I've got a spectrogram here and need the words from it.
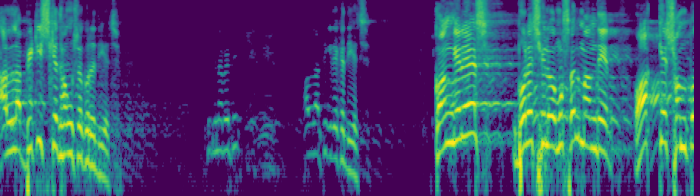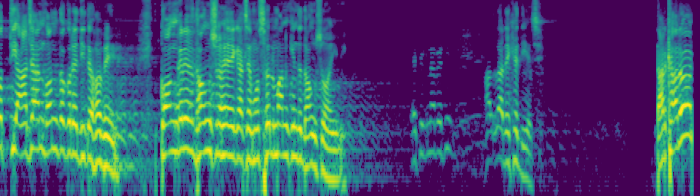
আল্লাহ ব্রিটিশকে ধ্বংস করে দিয়েছে। ঠিক না বেটি আল্লাহ ঠিক রেখে দিয়েছে। কংগ্রেস বলেছিল, মুসলমানদের অক্কের সম্পত্তি আজান বন্ধ করে দিতে হবে। কংগ্রেস ধ্বংস হয়ে গেছে, মুসলমান কিন্তু ধ্বংস হয়নি। ঠিক না বেটি আল্লাহ রেখে দিয়েছে। তার কারণ,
